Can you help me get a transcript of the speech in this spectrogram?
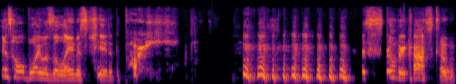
His whole boy was the lamest kid at the party. This stupid costume.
